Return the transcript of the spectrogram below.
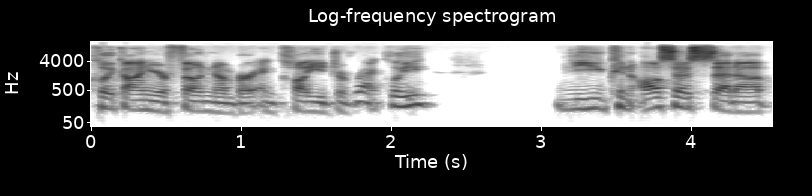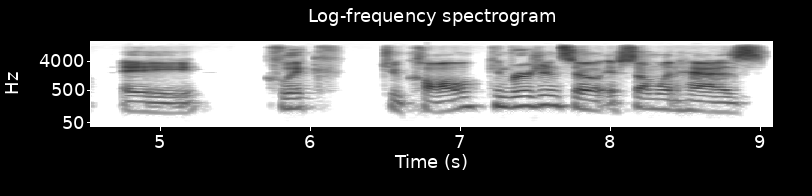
click on your phone number, and call you directly you can also set up a click to call conversion. So if someone has,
